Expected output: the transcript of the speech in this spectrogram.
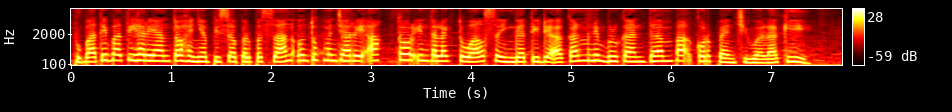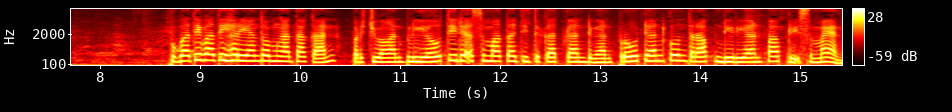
Bupati Pati Haryanto hanya bisa berpesan untuk mencari aktor intelektual sehingga tidak akan menimbulkan dampak korban jiwa lagi. Bupati Pati Haryanto mengatakan, perjuangan beliau tidak semata didekatkan dengan pro dan kontra pendirian pabrik semen.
